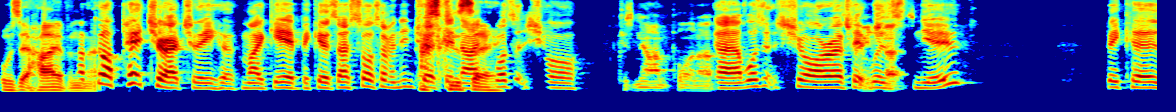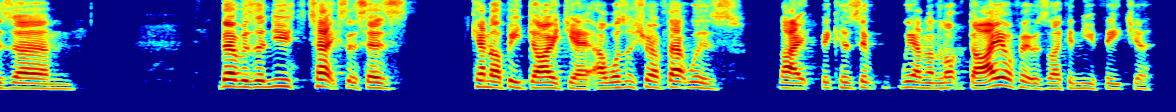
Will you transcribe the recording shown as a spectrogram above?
or was it higher than I've that? got a picture actually of my gear because I saw something interesting. gonna I, wasn't sure. Because now I'm pulling up. uh, I wasn't sure if it was new because um, there was a new text that says cannot be died yet. I wasn't sure if that was like because it, we haven't unlocked die or if it was like a new feature.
